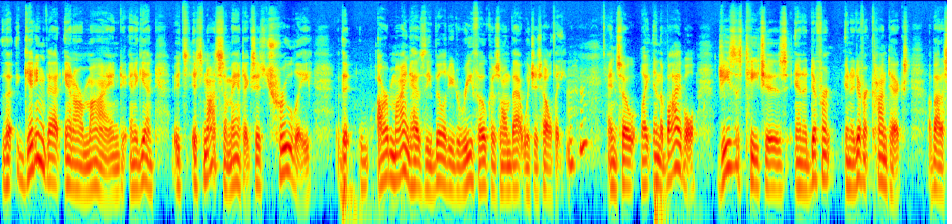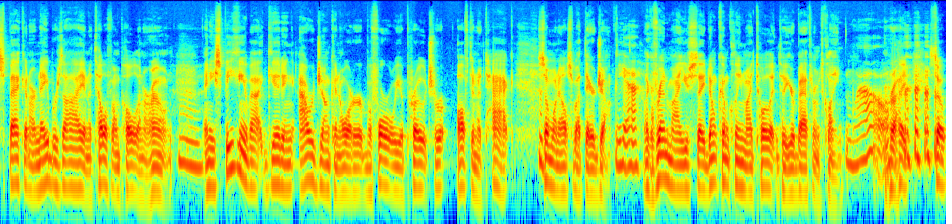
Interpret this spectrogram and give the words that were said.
the getting that in our mind, and again, it's it's not semantics. It's truly that our mind has the ability to refocus on that which is healthy. Mm-hmm. And so, like in the Bible, Jesus teaches in a different in a different context about a speck in our neighbor's eye and a telephone pole in our own. Hmm. And he's speaking about getting our junk in order before we approach or often attack someone else about their junk. Yeah. Like a friend of mine used to say, "Don't come clean my toilet until your bathroom's clean." Wow. right so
